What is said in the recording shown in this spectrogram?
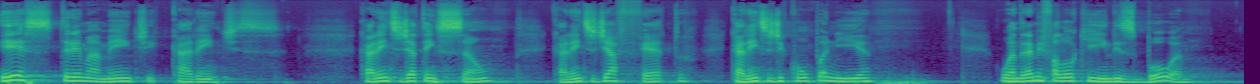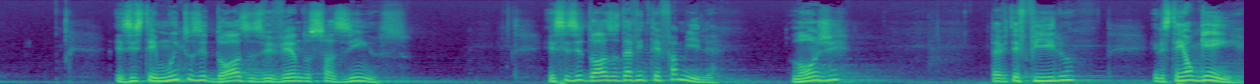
extremamente carentes, carentes de atenção, carentes de afeto, carentes de companhia. O André me falou que em Lisboa Existem muitos idosos vivendo sozinhos. Esses idosos devem ter família, longe, deve ter filho, eles têm alguém,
